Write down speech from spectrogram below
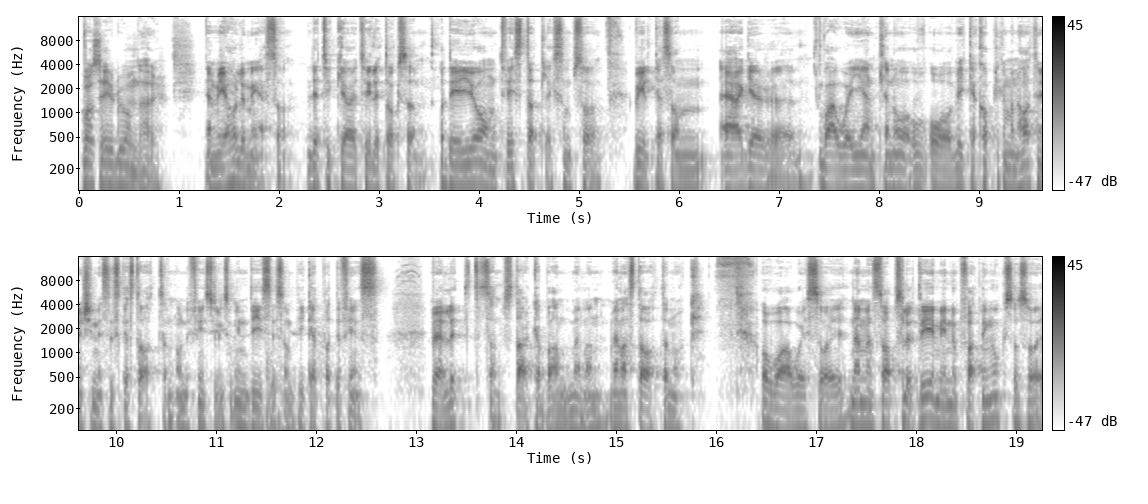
Vad säger du om det här? Ja, men jag håller med. så. Det tycker jag är tydligt också. Och det är ju omtvistat liksom, så, vilka som äger Huawei egentligen och, och, och vilka kopplingar man har till den kinesiska staten. Det finns ju liksom indicier som pekar på att det finns väldigt liksom, starka band mellan, mellan staten och, och Huawei. Så, nej, men så absolut, det är min uppfattning också. Så,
